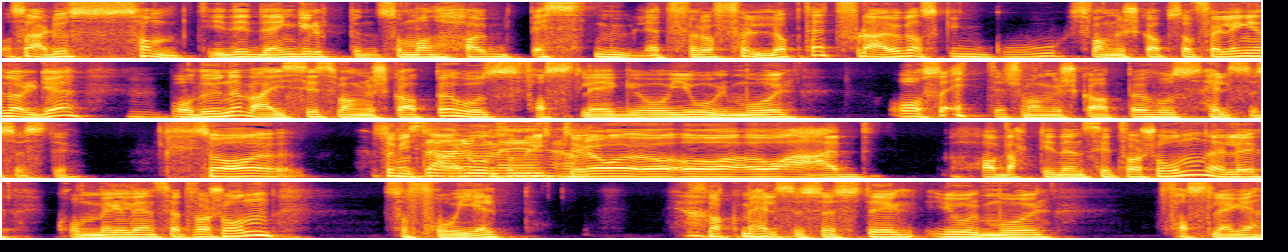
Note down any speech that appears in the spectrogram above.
Og så er det jo samtidig den gruppen som man har best mulighet for å følge opp tett. For det er jo ganske god svangerskapsoppfølging i Norge. Mm. Både underveis i svangerskapet hos fastlege og jordmor, og også etter svangerskapet hos helsesøster. Så, så hvis det er noen som lytter og, og, og er, har vært i den situasjonen, eller kommer i den situasjonen, så få hjelp. Snakk med helsesøster, jordmor, fastlege.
